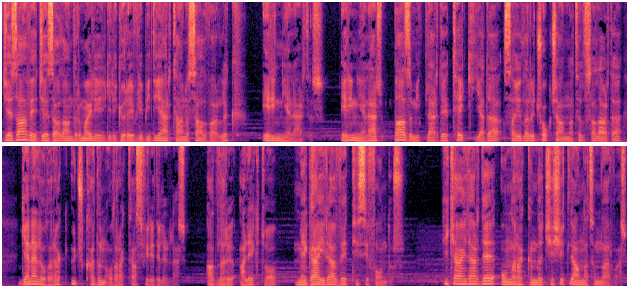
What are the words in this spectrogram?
Ceza ve cezalandırma ile ilgili görevli bir diğer tanrısal varlık Erinyelerdir. Erinyeler bazı mitlerde tek ya da sayıları çokça anlatılsalar da genel olarak üç kadın olarak tasvir edilirler. Adları Alekto, Megaira ve Tisifon'dur. Hikayelerde onlar hakkında çeşitli anlatımlar var.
